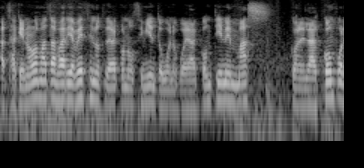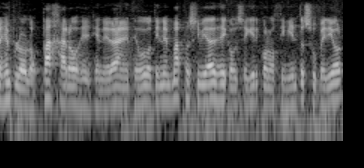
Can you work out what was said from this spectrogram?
hasta que no lo matas varias veces no te da el conocimiento. Bueno, pues el halcón tiene más con el halcón, por ejemplo, los pájaros en general en este juego tienen más posibilidades de conseguir conocimiento superior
